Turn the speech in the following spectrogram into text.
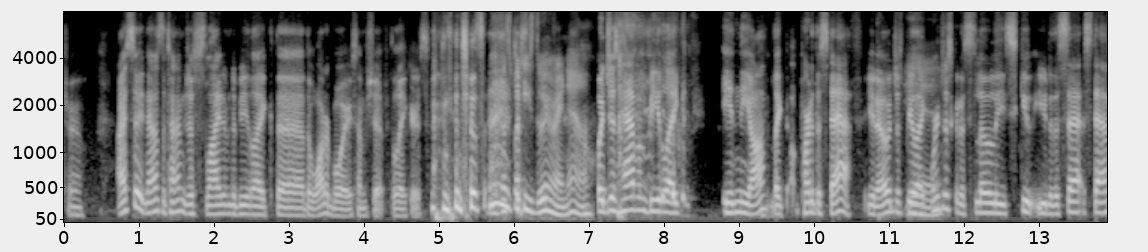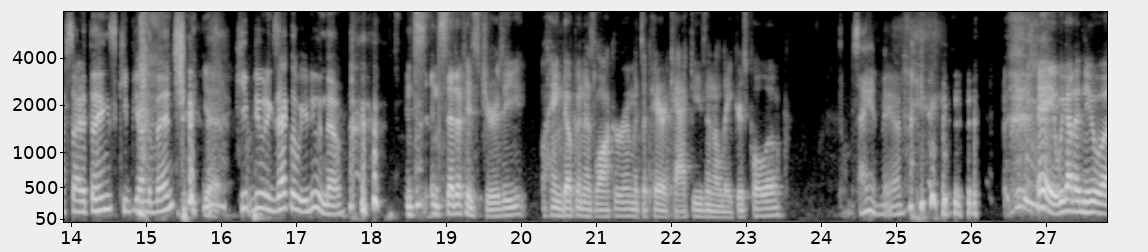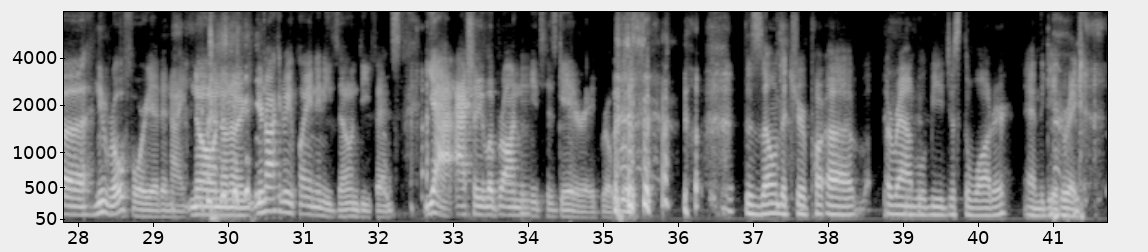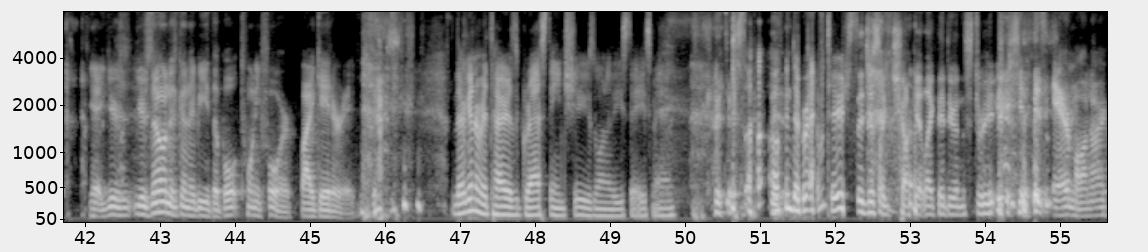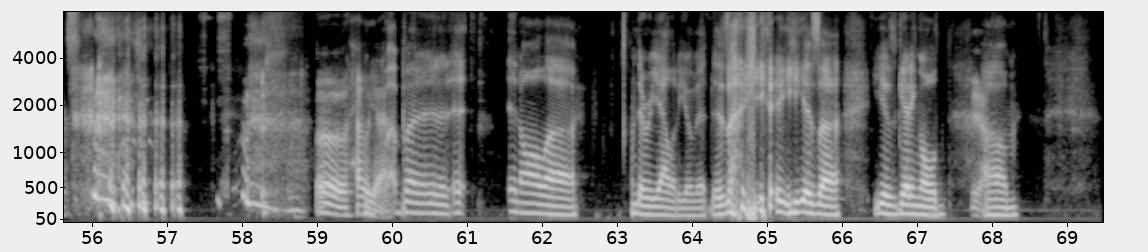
True. I say now's the time. Just slide him to be like the the water boy or some shit for the Lakers. just Well, that's what just- he's doing right now. but just have him be like in the off like part of the staff you know just be like we're just gonna slowly scoot you to the sa- staff side of things keep you on the bench Yeah. keep doing exactly what you're doing though In- instead of his jersey hanged up in his locker room, it's a pair of khakis and a Lakers polo. That's what i'm saying man hey, we got a new uh new role for you tonight. No, no, no, you're not going to be playing any zone defense. Yeah, actually, LeBron needs his Gatorade real quick. The zone that you're par- uh, around will be just the water and the Gatorade. Yeah, your your zone is going to be the Bolt 24 by Gatorade. They're gonna retire his grass stained shoes one of these days, man. Just up in the rafters. they just like chuck it like they do in the street his Air Monarchs. Oh hell yeah! but, but it, in all uh the reality of it is he, he is uh he is getting old yeah um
